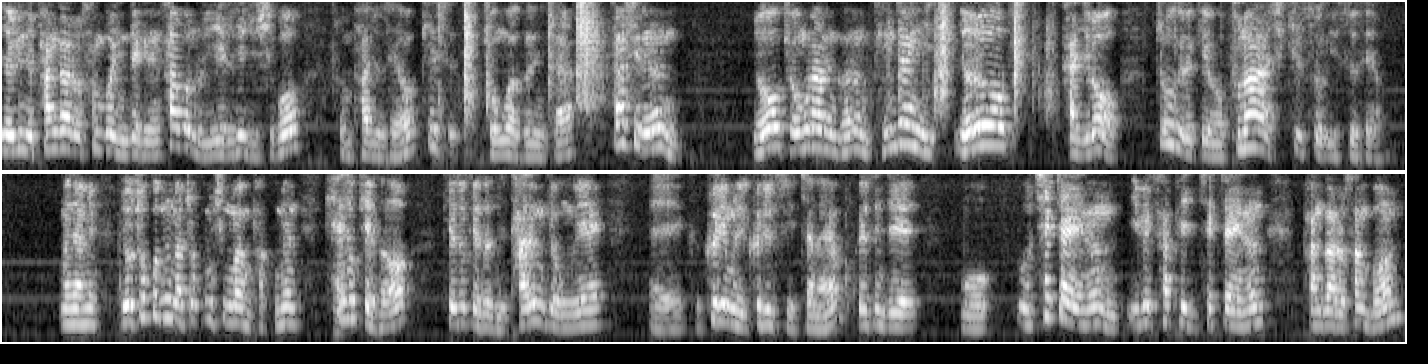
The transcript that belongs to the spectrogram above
여기 이제 방가로 3번인데 그냥 4번으로 이해를 해 주시고 좀 봐주세요. 케이스 경우가 그러니까 사실은 요 경우라는 거는 굉장히 여러 가지로 쭉 이렇게 뭐 분화시킬 수 있으세요. 왜냐하면 요 조건들만 조금씩만 바꾸면 계속해서 계속해서 이제 다른 경우에 에, 그 그림을 그릴 수 있잖아요. 그래서 이제 뭐 이 책자에는 204페이지 책자에는 방가로 3번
